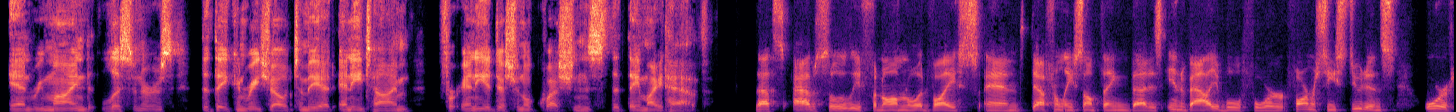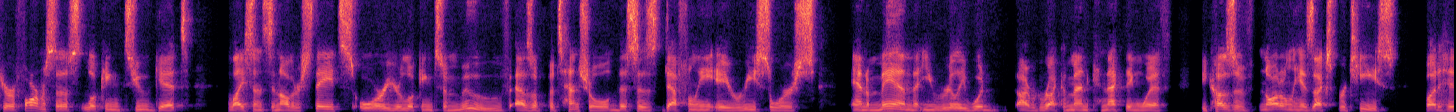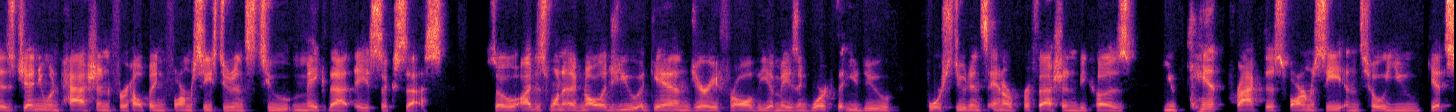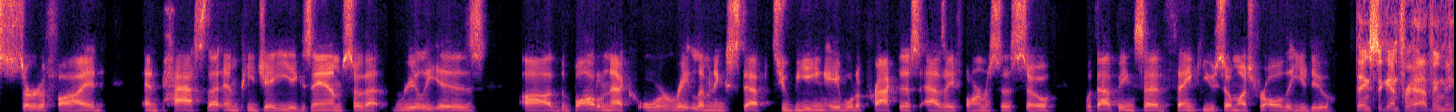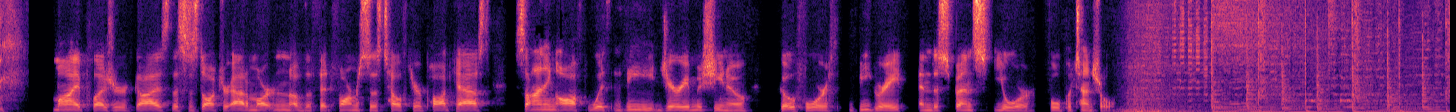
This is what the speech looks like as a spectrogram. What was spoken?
and remind listeners that they can reach out to me at any time for any additional questions that they might have. That's absolutely phenomenal advice and definitely something that is invaluable for pharmacy students, or if you're a pharmacist looking to get licensed in other states or you're looking to move as a potential, this is definitely a resource and a man that you really would I would recommend connecting with because of not only his expertise, but his genuine passion for helping pharmacy students to make that a success. So I just want to acknowledge you again, Jerry, for all the amazing work that you do for students and our profession because you can't practice pharmacy until you get certified and pass that MPJE exam. So that really is uh, the bottleneck or rate limiting step to being able to practice as a pharmacist. So with that being said, thank you so much for all that you do. Thanks again for having me. My pleasure. Guys, this is Dr. Adam Martin of the Fit Pharmacist Healthcare Podcast, signing off with the Jerry Musheno. Go forth, be great, and dispense your full potential.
